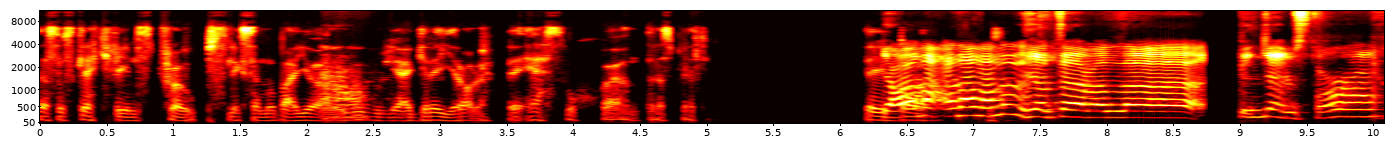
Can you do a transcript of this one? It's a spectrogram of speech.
alltså skräckfilms-tropes liksom och bara gör Ja. roliga grejer av det. Det är så skönt det där spelet. Det är Ja, bara, en, annan nyhet är väl uh, Game Store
